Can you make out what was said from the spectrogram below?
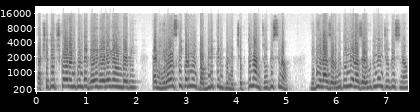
కక్ష తీర్చుకోవాలనుకుంటే వే వేరేగా ఉండేది. కానీ ఈ రోజుకి కూడా మేము పబ్లిక్ చెప్తున్నాం చూపిస్తున్నాం. ఇది ఇలా జరుగుతుంది ఇలా జరుగుతుంది అని చూపిస్తున్నాం.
